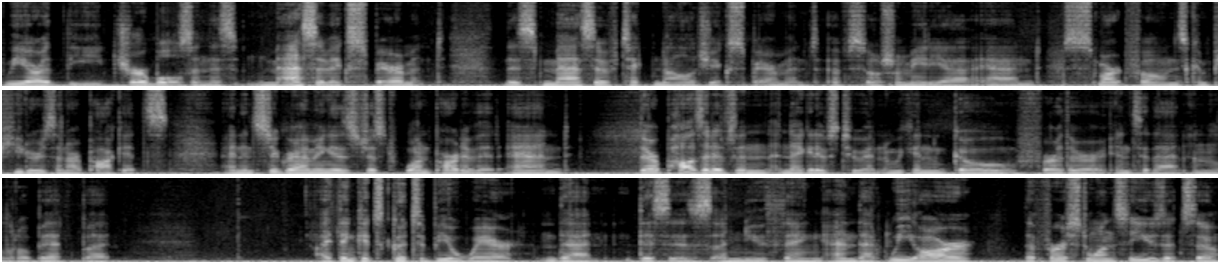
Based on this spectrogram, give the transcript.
We are the gerbils in this massive experiment, this massive technology experiment of social media and smartphones, computers in our pockets. And Instagramming is just one part of it. And there are positives and negatives to it, and we can go further into that in a little bit. But I think it's good to be aware that this is a new thing and that we are the first ones to use it. So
